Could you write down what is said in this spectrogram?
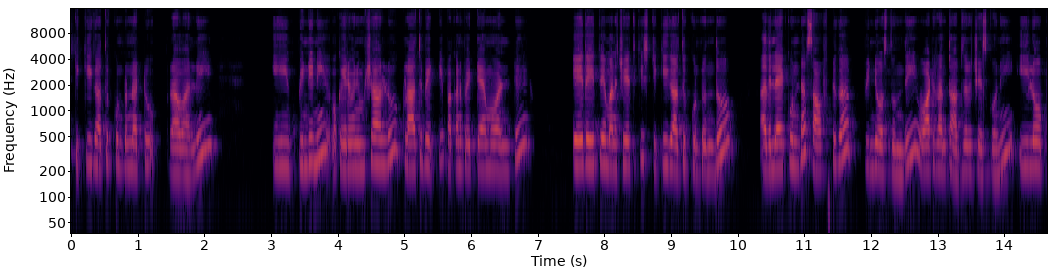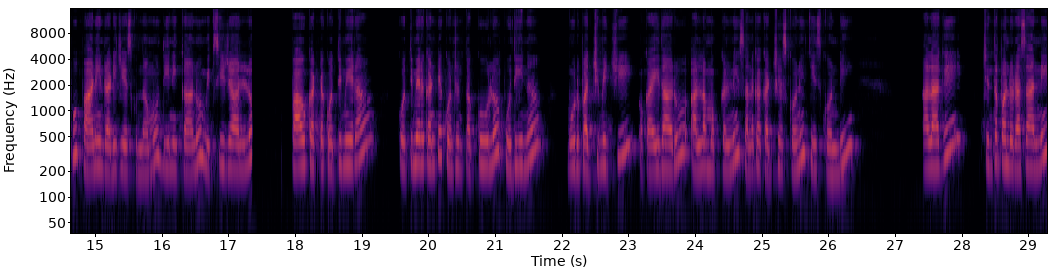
స్టిక్కీగా అతుక్కుంటున్నట్టు రావాలి. ఈ పిండిని ఒక ఇరవై నిమిషాలు క్లాత్ పెట్టి పక్కన పెట్టాము అంటే ఏదైతే మన చేతికి స్టిక్కీగా అతుక్కుంటుందో అది లేకుండా సాఫ్ట్గా పిండి వస్తుంది. వాటర్ అంతా అబ్జర్వ్ చేసుకొని ఈలోపు పానీని రెడీ చేసుకుందాము. దీనికి గాను మిక్సీ జార్లో పావు కట్ట కొత్తిమీర కొత్తిమీర కంటే కొంచెం తక్కువలో పుదీనా మూడు పచ్చిమిర్చి ఒక ఐదారు అల్లం ముక్కల్ని సనక కట్ చేసుకొని తీసుకోండి. అలాగే చింతపండు రసాన్ని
